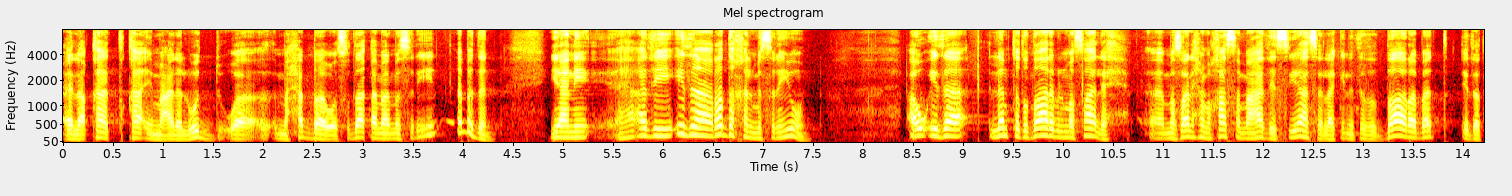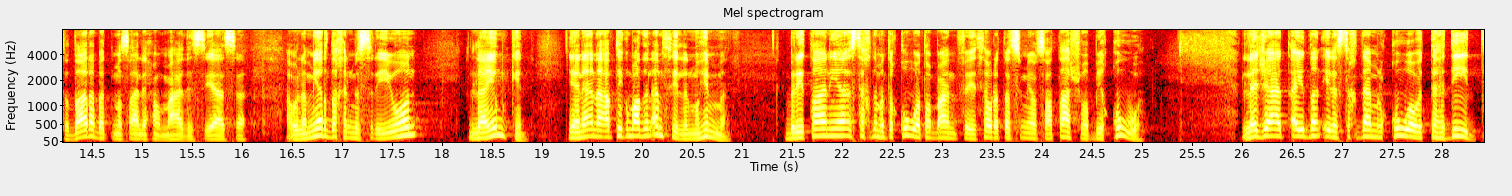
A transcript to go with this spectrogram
علاقات قائمة على الود ومحبة وصداقة مع المصريين؟ أبدا. يعني هذه إذا رضخ المصريون أو إذا لم تتضارب المصالح آه، مصالحهم الخاصه مع هذه السياسة لكن إذا تضاربت إذا تضاربت مصالحهم مع هذه السياسة أو لم يرضخ المصريون لا يمكن. يعني أنا أعطيكم بعض الأمثلة المهمة. بريطانيا استخدمت القوه طبعا في ثورة 1919 وبقوة. لجأت أيضا إلى استخدام القوة والتهديد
